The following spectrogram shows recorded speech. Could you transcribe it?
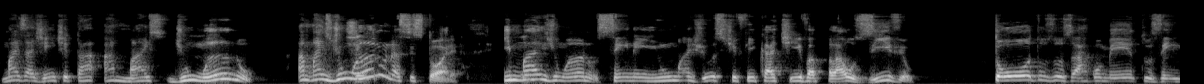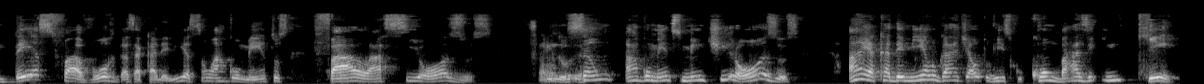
Mas a gente está há mais de um ano. Há mais de um Sim. ano nessa história. E mais de um ano sem nenhuma justificativa plausível todos os argumentos em desfavor das academias são argumentos falaciosos. Sem dúvida. São argumentos mentirosos. Ah, a academia é lugar de alto risco. Com base em quê?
